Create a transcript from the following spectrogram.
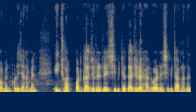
কমেন্ট করে জানাবেন, এই ঝটপট গাজরের রেসিপিটা গাজরের হালুয়ার রেসিপিটা আপনাদের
